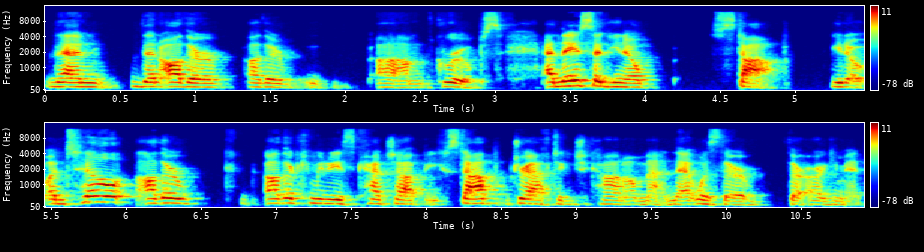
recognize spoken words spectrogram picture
than than other other um, groups. And they said, you know, stop. You know, until other other communities catch up you stop drafting chicano men that was their their argument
